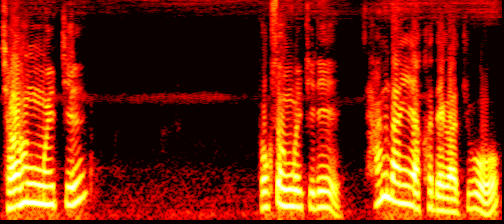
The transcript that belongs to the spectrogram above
저항물질, 독성물질이 상당히 약화돼가지고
